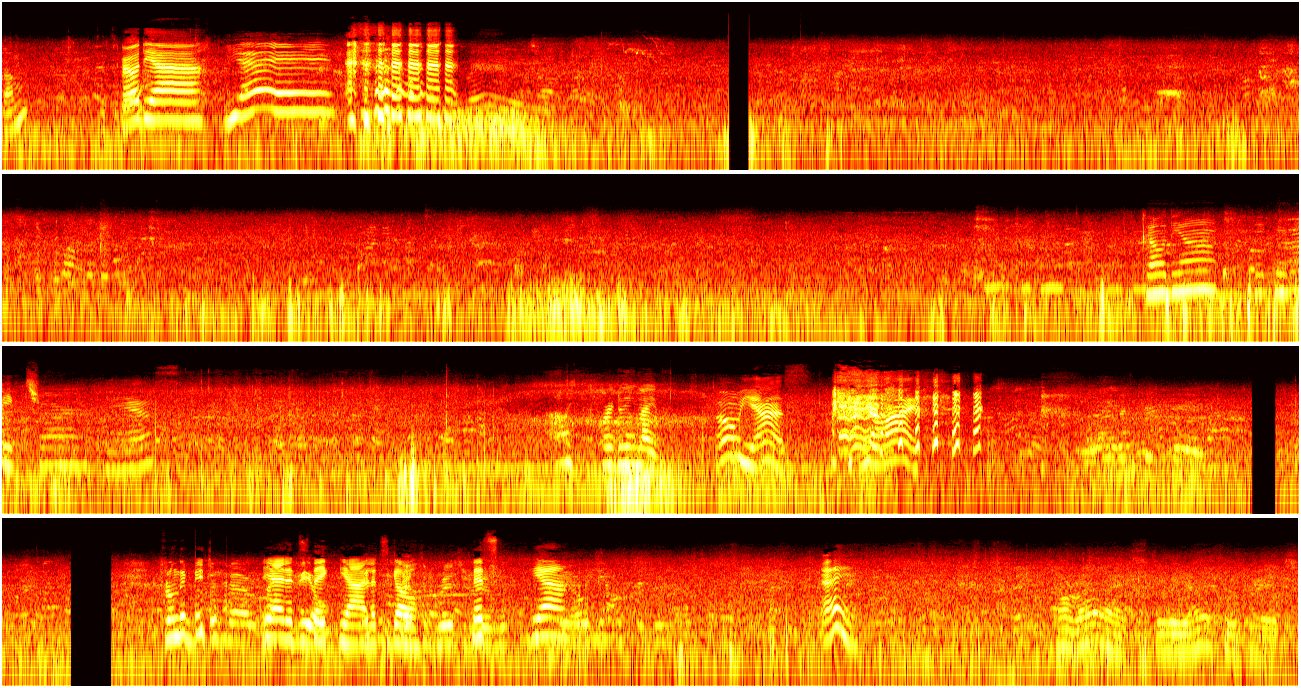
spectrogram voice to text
Vamos? Claudia! Yay! Claudia, take me picture. Yes. Oh, we're doing live. Oh yes. You're right. From the beach we have Yeah, let's view. take, yeah, let's go. Get the bridge with Let's, yeah. Hey, Alright, the Rialto Bridge.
